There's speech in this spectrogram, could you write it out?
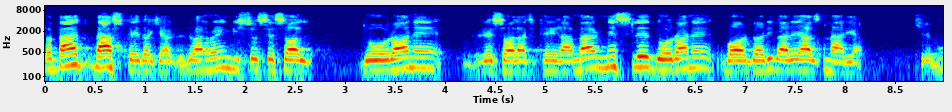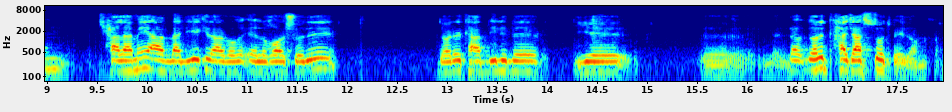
و بعد بس پیدا کرده. بنابراین 23 سال دوران رسالت پیغمبر مثل دوران بارداری برای حضرت مریم که اون کلمه اولیه که در واقع القا شده داره تبدیل به یه داره تجسد پیدا می‌کنه.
